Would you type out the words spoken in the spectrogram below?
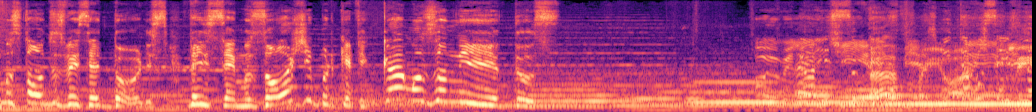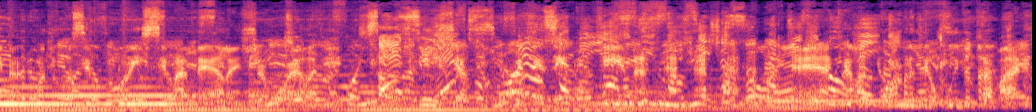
Somos todos vencedores. Vencemos hoje porque ficamos unidos. Foi o melhor dia. Ah, foi ótimo, Lina, quando você pulou em cima dela e chamou ela de salsicha super desenvolvida. É, aquela dobra deu é, muito trabalho.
